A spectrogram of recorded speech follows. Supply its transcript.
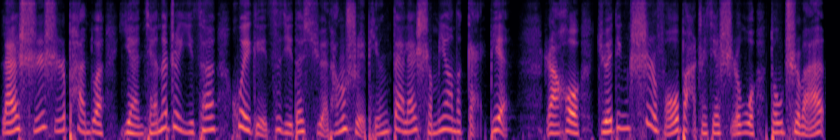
来实时判断眼前的这一餐会给自己的血糖水平带来什么样的改变，然后决定是否把这些食物都吃完。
